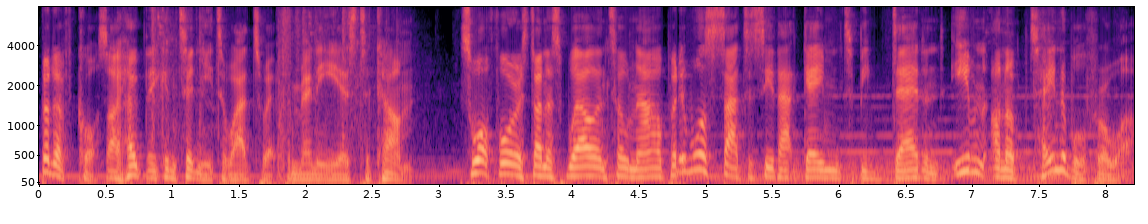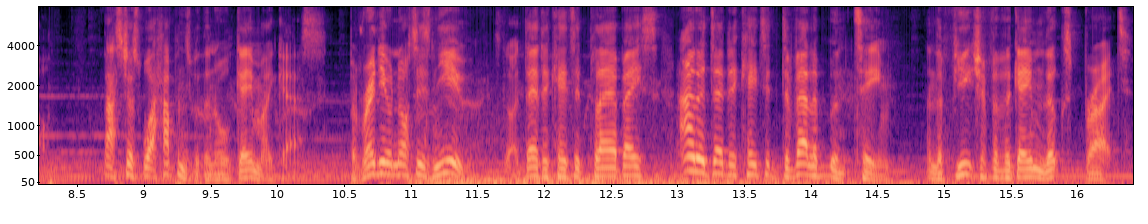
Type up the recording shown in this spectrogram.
But of course, I hope they continue to add to it for many years to come. SWAT 4 has done us well until now, but it was sad to see that game to be dead and even unobtainable for a while. That's just what happens with an old game, I guess. But Radio Ready or Not is new, it's got a dedicated player base and a dedicated development team, and the future for the game looks bright.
